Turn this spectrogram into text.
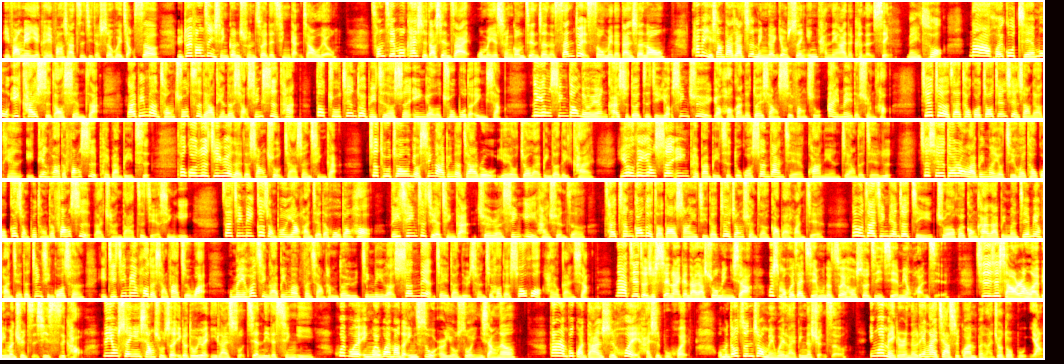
一方面也可以放下自己的社会角色，与对方进行更纯粹的情感交流。从节目开始到现在，我们也成功见证了三对 soul mate 的诞生哦。他们也向大家证明了用声音谈恋爱的可能性。没错，那回顾节目一开始到现在，来宾们从初次聊天的小心试探，到逐渐对彼此的声音有了初步的印象，利用心动留言开始对自己有兴趣、有好感的对象释放出暧昧的讯号。接着，再透过周间线上聊天，以电话的方式陪伴彼此；透过日积月累的相处，加深情感。这途中有新来宾的加入，也有旧来宾的离开，也有利用声音陪伴彼此度过圣诞节、跨年这样的节日。这些都让来宾们有机会透过各种不同的方式来传达自己的心意。在经历各种不一样环节的互动后，厘清自己的情感，确认心意和选择，才成功的走到上一集的最终选择告白环节。那么，在今天这集，除了会公开来宾们见面环节的进行过程以及见面后的想法之外，我们也会请来宾们分享他们对于经历了深恋这一段旅程之后的收获还有感想。那接着就先来跟大家说明一下，为什么会在节目的最后设计见面环节，其实是想要让来宾们去仔细思考，利用声音相处这一个多月以来所建立的情谊，会不会因为外貌的因素而有所影响呢？当然，不管答案是会还是不会，我们都尊重每位来宾的选择，因为每个人的恋爱价值观本来就都不一样。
